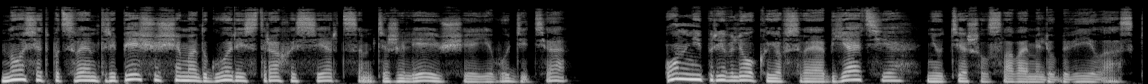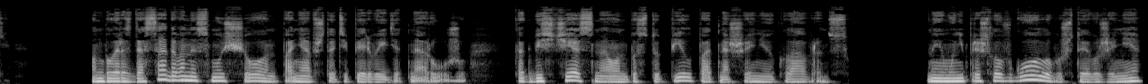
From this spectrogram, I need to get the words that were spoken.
носит под своим трепещущим от горя и страха сердцем тяжелеющее его дитя, он не привлек ее в свои объятия, не утешил словами любви и ласки. Он был раздосадован и смущен, поняв, что теперь выйдет наружу, как бесчестно он поступил по отношению к Лавренсу. Но ему не пришло в голову, что его жене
